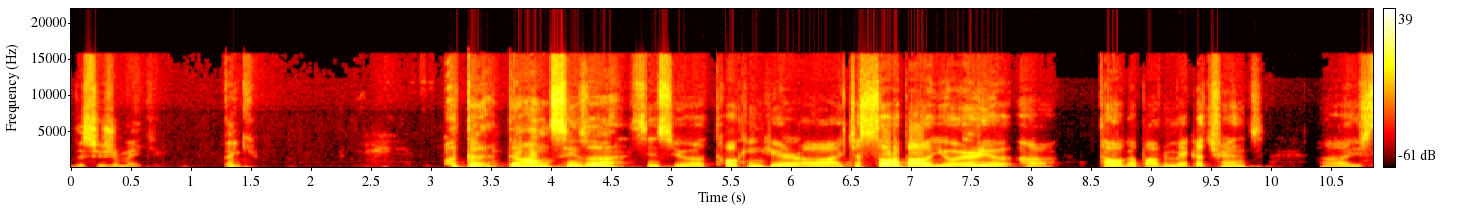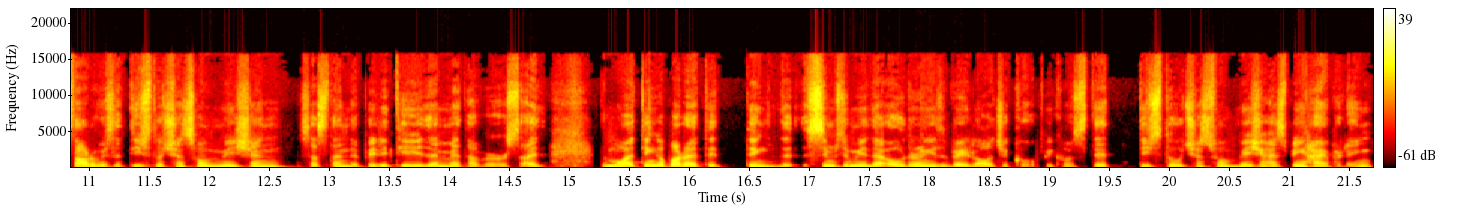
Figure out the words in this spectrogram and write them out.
decision making. Thank you. Uh, De, Dejan, since uh, since you are talking here, uh, I just thought about your earlier uh, talk about the mega trends. Uh, you start with the digital transformation, sustainability, then metaverse. I, the more I think about it, I think it seems to me that ordering is very logical because the digital transformation has been happening,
